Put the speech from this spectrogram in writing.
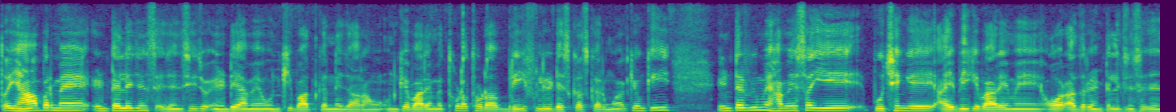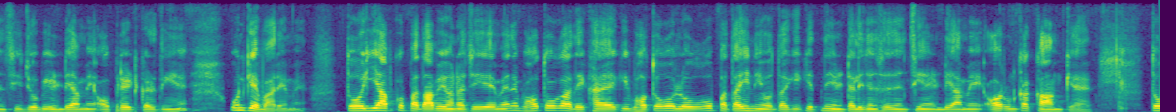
तो यहाँ पर मैं इंटेलिजेंस एजेंसी जो इंडिया में उनकी बात करने जा रहा हूँ। उनके बारे में थोड़ा थोड़ा ब्रीफली डिस्कस करूँगा, क्योंकि इंटरव्यू में हमेशा ये पूछेंगे आईबी के बारे में और अदर इंटेलिजेंस एजेंसी जो भी इंडिया में ऑपरेट करती हैं, उनके बारे में। तो ये आपको पता भी होना चाहिए। मैंने बहुतों का देखा है कि बहुतों लोगों को पता ही नहीं होता कि कितनी इंटेलिजेंस एजेंसी हैं इंडिया में और उनका काम क्या है। तो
